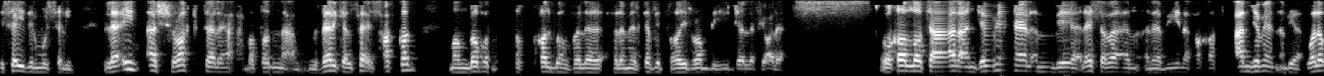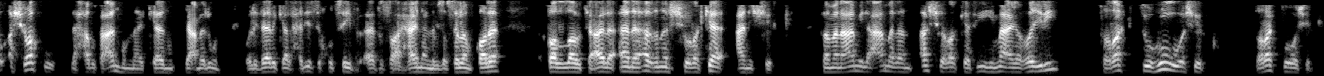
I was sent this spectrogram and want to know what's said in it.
لسيد المرسلين. لئن أشركت ليحبطن عملك. لذلك الفائز حقا من ضبط قلبه فلم يلتفت غير ربه جل في علاه. وقال الله تعالى عن جميع الأنبياء ليس بقى نبينا فقط عن جميع الأنبياء. ولو أشركوا لحبط عنهم ما كانوا يعملون. ولذلك الحديث القدسي في الصحيحين النبي صلى الله عليه وسلم قال قال الله تعالى أنا أغنى الشركاء عن الشرك. فمن عمل عملا أشرك فيه معي غيري تركته وشركه. تركته وشركه.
